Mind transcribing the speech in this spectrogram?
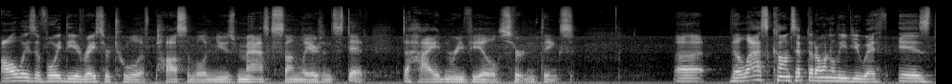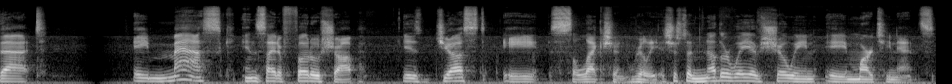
always avoid the eraser tool if possible and use masks on layers instead to hide and reveal certain things. Uh, the last concept that I want to leave you with is that a mask inside of Photoshop is just a selection, really. It's just another way of showing a marching ants.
